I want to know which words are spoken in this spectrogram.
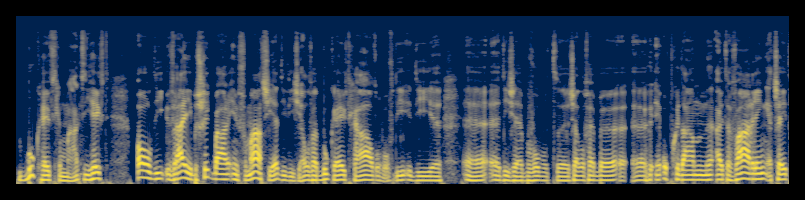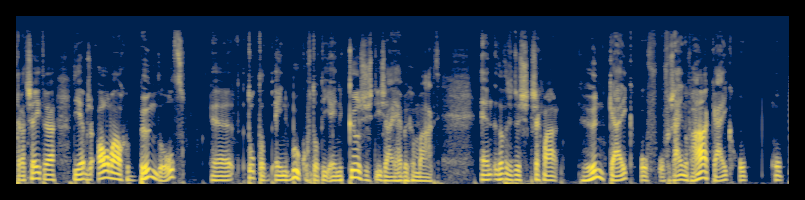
boek heeft gemaakt, die heeft al die vrije beschikbare informatie, hè, die hij zelf uit boeken heeft gehaald, of, of die, die, uh, uh, die ze bijvoorbeeld zelf hebben opgedaan uit ervaring, et cetera, et cetera, die hebben ze allemaal gebundeld tot dat ene boek of tot die ene cursus die zij hebben gemaakt. En dat is dus zeg maar hun kijk of, of zijn of haar kijk op, op,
